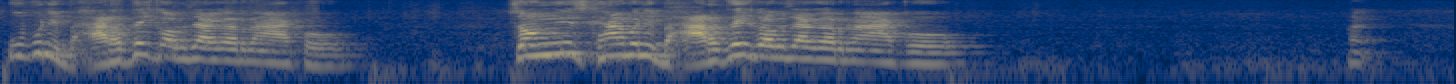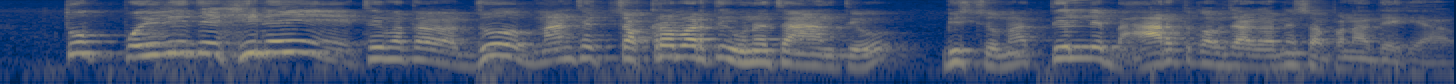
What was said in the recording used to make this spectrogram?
ऊ पनि भारतै कब्जा गर्न आएको चङ्गिस खाँ पनि भारतै कब्जा गर्न आएको त्यो पहिलेदेखि नै चाहिँ मतलब जो मान्छे चक्रवर्ती हुन चाहन्थ्यो विश्वमा त्यसले भारत कब्जा गर्ने सपना देखे हो।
